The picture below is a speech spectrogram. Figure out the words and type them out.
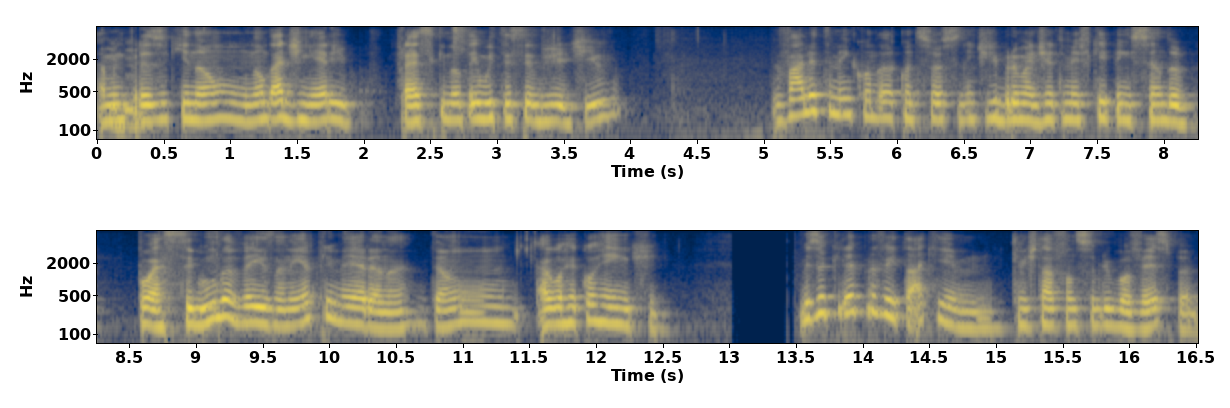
É uma uhum. empresa que não, não dá dinheiro e parece que não tem muito esse objetivo. Vale também quando aconteceu o acidente de Brumadinho, eu também fiquei pensando, pô, é a segunda vez, né? Nem a primeira, né? Então, algo recorrente. Mas eu queria aproveitar que, que a gente estava falando sobre o Ibovespa.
